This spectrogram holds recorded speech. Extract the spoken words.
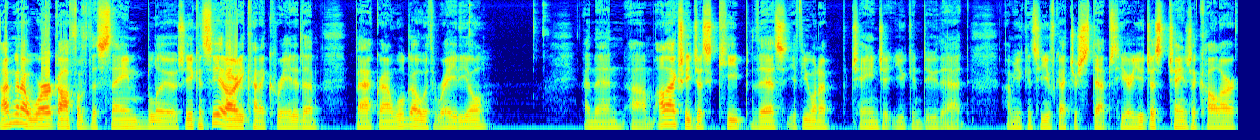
Now I'm going to work off of the same blue. So you can see it already kind of created a background. We'll go with radial and then um, I'll actually just keep this. If you want to change it, you can do that. Um, you can see you've got your steps here. You just change the color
